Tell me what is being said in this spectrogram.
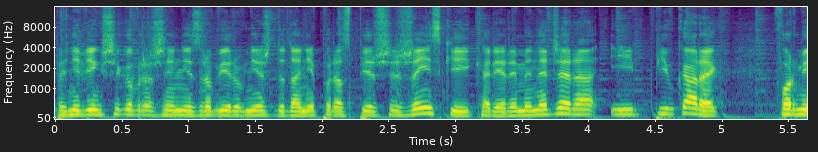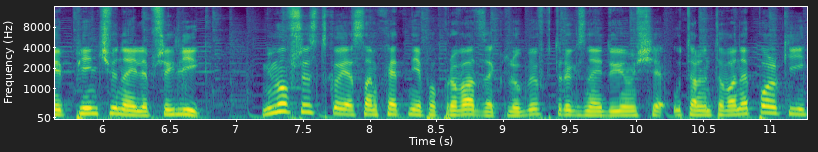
Pewnie większego wrażenia nie zrobi również dodanie po raz pierwszy żeńskiej kariery menedżera i piłkarek w formie pięciu najlepszych lig. Mimo wszystko ja sam chętnie poprowadzę kluby, w których znajdują się utalentowane Polki,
